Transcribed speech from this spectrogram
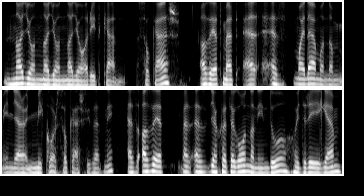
nagyon-nagyon-nagyon ritkán szokás, Azért, mert e, ez, majd elmondom mindjárt, hogy mikor szokás fizetni. Ez azért, mert ez gyakorlatilag onnan indul, hogy régen,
